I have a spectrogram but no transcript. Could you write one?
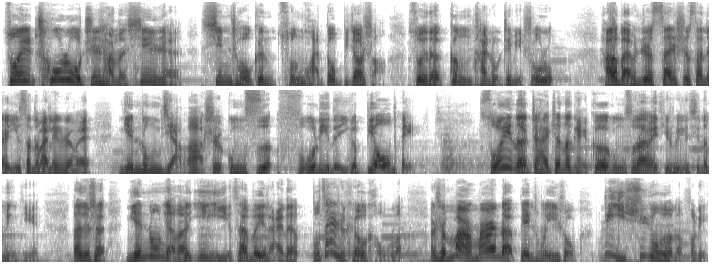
作为初入职场的新人，薪酬跟存款都比较少，所以呢更看重这笔收入。还有百分之三十三点一三的白领认为年终奖啊是公司福利的一个标配，所以呢这还真的给各个公司单位提出一个新的命题，那就是年终奖的意义在未来呢不再是可有可无了，而是慢慢的变成了一种必须拥有的福利。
